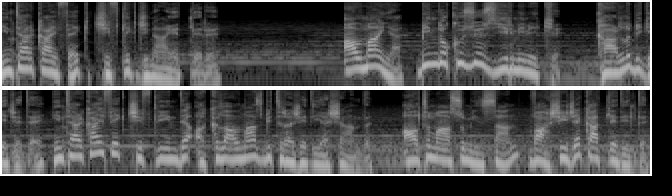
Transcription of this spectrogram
Hinterkaifeck çiftlik cinayetleri. Almanya 1922. Karlı bir gecede Hinterkaifeck çiftliğinde akıl almaz bir trajedi yaşandı. Altı masum insan vahşice katledildi.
